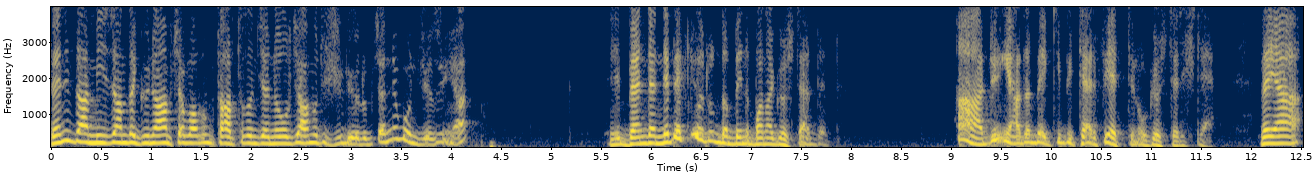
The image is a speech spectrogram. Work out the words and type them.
Benim daha mizanda günahım sevabım tartılınca ne olacağımı düşünüyorum. Sen ne konuşuyorsun ya? E, benden ne bekliyordun da beni bana gösterdin? Ha dünyada belki bir terfi ettin o gösterişle. Veya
